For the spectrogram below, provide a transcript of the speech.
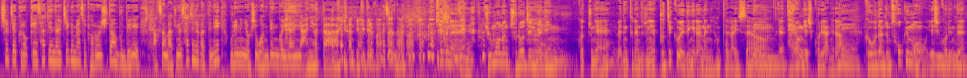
실제 그렇게 사진을 찍으면서 결혼을 시도한 분들이 막상 나중에 사진을 봤더니 우리는 역시 원빈과 이나영이 아니었다 이런 얘기들을 막 하잖아요. 최근에 규모는 줄어진 네. 웨딩 것 중에 웨딩 트렌드 중에 부티크 웨딩이라는 형태가 있어요. 네. 그러니까 대형 예식홀이 아니라 네. 그거보다는 좀 소규모 예식홀인데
